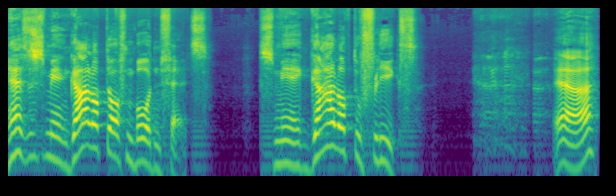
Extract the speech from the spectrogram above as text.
Ja, es ist mir egal, ob du auf den Boden fällst. Es ist mir egal, ob du fliegst. Ja.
